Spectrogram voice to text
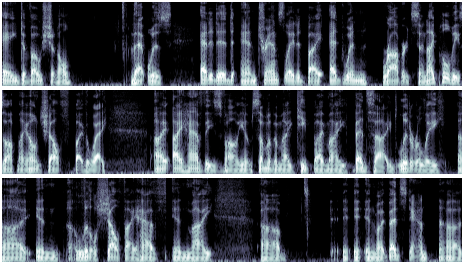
a devotional that was edited and translated by Edwin Robertson. I pull these off my own shelf, by the way. I, I have these volumes. Some of them I keep by my bedside, literally, uh, in a little shelf I have in my uh, in my bedstand, uh,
